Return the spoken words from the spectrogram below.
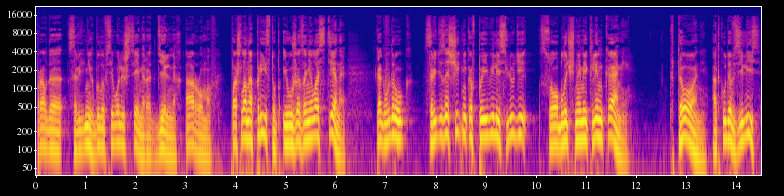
правда, среди них было всего лишь семеро отдельных аромов, пошла на приступ и уже заняла стены, как вдруг среди защитников появились люди с облачными клинками. Кто они, откуда взялись,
